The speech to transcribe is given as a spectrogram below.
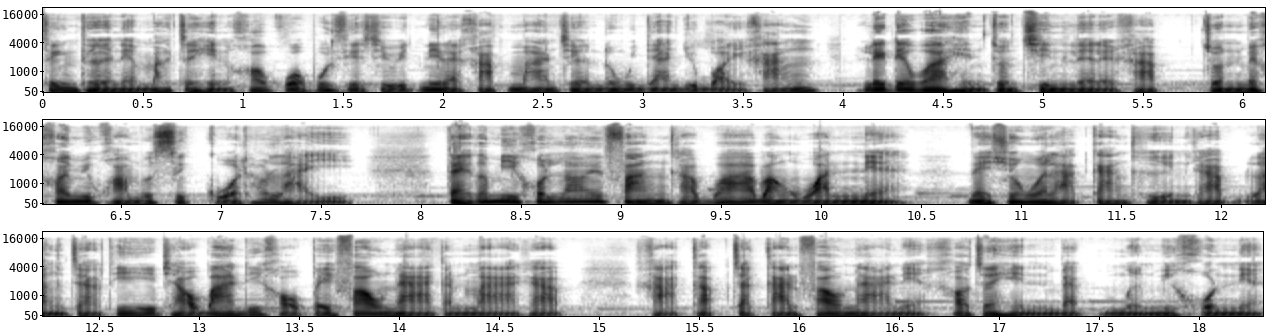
ซึ่งเธอเนี่ยมักจะเห็นครอบครัวผู้เสียชีวิตนี่แหละครับมาเชิญดวงวิญญาณอยู่บ่อยครั้ง เรียกได้ว่าเห็นจนชินเลยเลยครับ จนไม่ค่อยมีความรู้สึกกลัวเท่าไหร่ แต่ก็มีคนเล่าให้ฟังครับว่าบางวันเนี่ย ในช่วงเวลากลางคืนครับหลังจากที่ชาวบ้านที่เขาไปเฝ้านากันมาครับขากลับจากการเฝ้านาเนี่ยเขาจะเห็นแบบเหมือนมีคนเนี่ย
